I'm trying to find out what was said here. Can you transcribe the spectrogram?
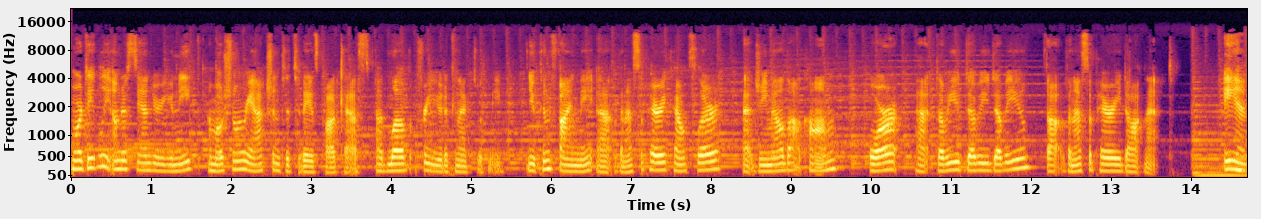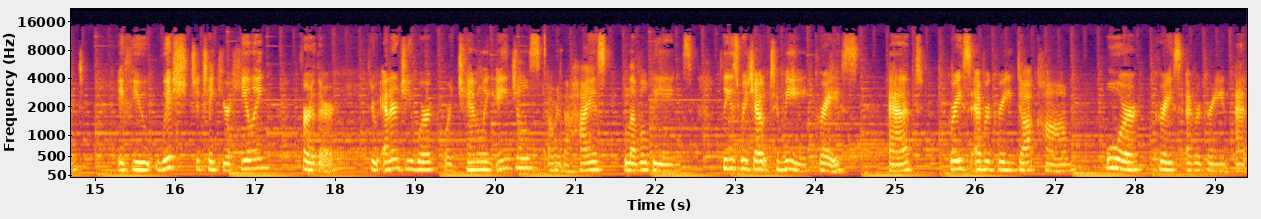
more deeply understand your unique emotional reaction to today's podcast, I'd love for you to connect with me. You can find me at Vanessa Perry Counselor at gmail.com or at www.vanessaperry.net. And if you wish to take your healing further through energy work or channeling angels or the highest level beings, please reach out to me, Grace, at graceevergreen.com or graceevergreen at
